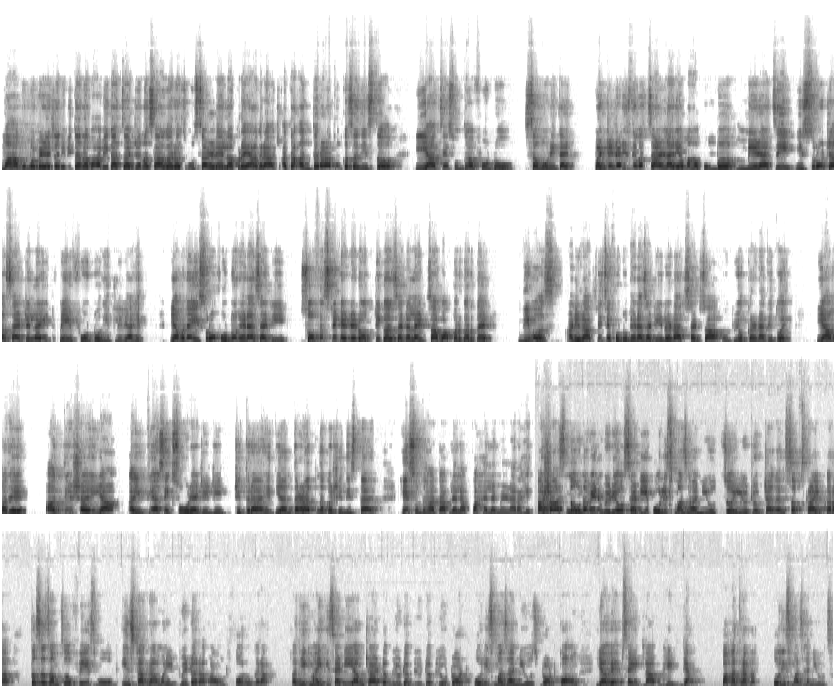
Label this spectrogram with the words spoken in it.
महाकुंभ मेळ्याच्या निमित्तानं भाविकांचा जनसागरच उसळलेलं प्रयागराज आता अंतराळातून कसं दिसतं याचे सुद्धा फोटो समोर येत आहेत. पंचेचाळीस दिवस चालणाऱ्या महाकुंभ मेळ्याचे इस्रोच्या सॅटेलाइटने फोटो घेतलेले आहेत. यामध्ये इस्रो फोटो घेण्यासाठी सॉफिस्टिकेटेड ऑप्टिकल सॅटेलाइटचा वापर करत दिवस आणि रात्रीचे फोटो घेण्यासाठी रडार सॅटचा उपयोग करण्यात येतोय. यामध्ये अतिशय या ऐतिहासिक सोहळ्याची जी चित्र आहेत ती अंतराळातनं कशी दिसत आहेत ही सुद्धा आता आपल्याला पाहायला मिळणार आहेत अशाच नवनवीन व्हिडिओसाठी पोलीस माझा न्यूजचं युट्यूब चॅनल सबस्क्राईब करा. तसंच आमचं फेसबुक इंस्टाग्राम आणि ट्विटर अकाउंट फॉलो करा. अधिक माहितीसाठी आमच्या W W W dot police Majha news dot com या वेबसाईटला भेट द्या. पाहत रहा पोलीस माझा न्यूज.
